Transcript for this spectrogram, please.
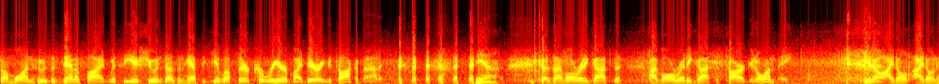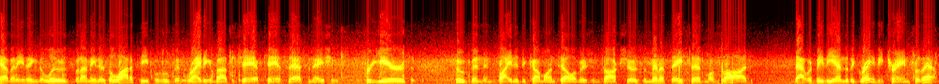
someone who's identified with the issue and doesn't have to give up their career by daring to talk about it. Yeah. Because I've already got the I've already got the target on me you know, I don't I don't have anything to lose, but I mean there's a lot of people who've been writing about the JFK assassination for years and who've been invited to come on television talk shows. The minute they said Mossad, that would be the end of the gravy train for them.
